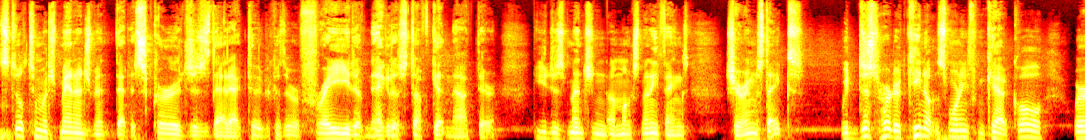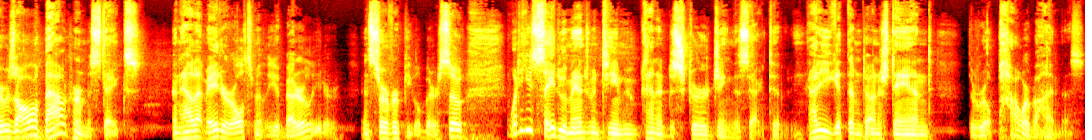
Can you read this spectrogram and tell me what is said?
still too much management that discourages that activity because they're afraid of negative stuff getting out there. You just mentioned, amongst many things, sharing mistakes. We just heard a keynote this morning from Kat Cole where it was all about her mistakes and how that made her ultimately a better leader and serve our people better. So, what do you say to a management team who kind of discouraging this activity? How do you get them to understand the real power behind this?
